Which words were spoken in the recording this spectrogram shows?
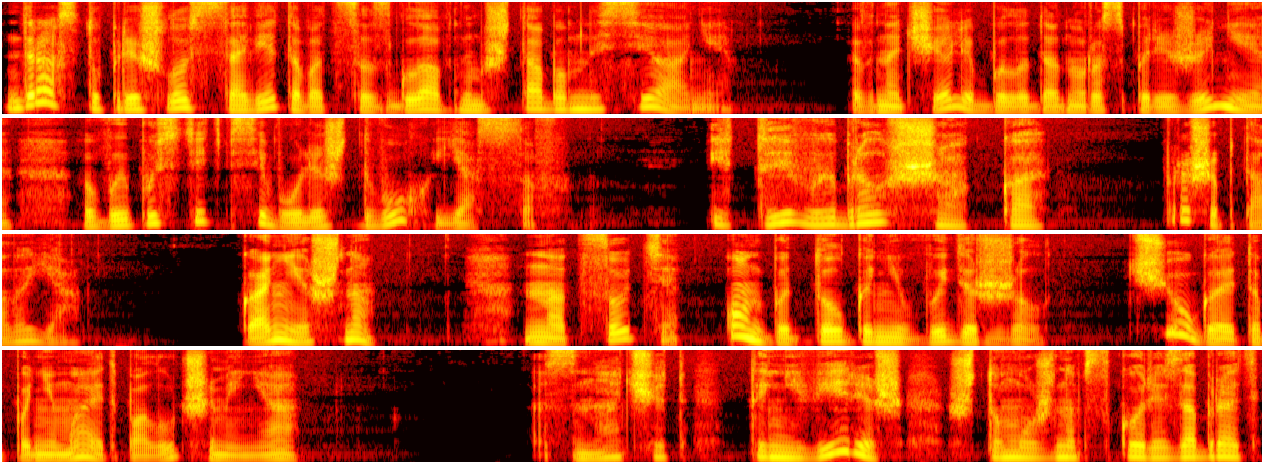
Драсту пришлось советоваться с главным штабом на Сиане. Вначале было дано распоряжение выпустить всего лишь двух яссов. «И ты выбрал Шакка», — прошептала я. «Конечно. На Цоте он бы долго не выдержал. Чуга это понимает получше меня». «Значит, ты не веришь, что можно вскоре забрать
